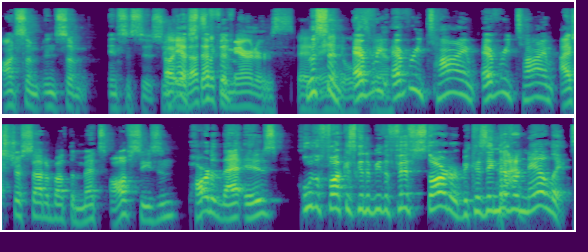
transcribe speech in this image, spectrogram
on some in some instances. So oh yeah, yes, that's that like the Mariners. and Listen, Angels, every yeah. every time, every time I stress out about the Mets offseason, part of that is who the fuck is going to be the fifth starter because they never nail it,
